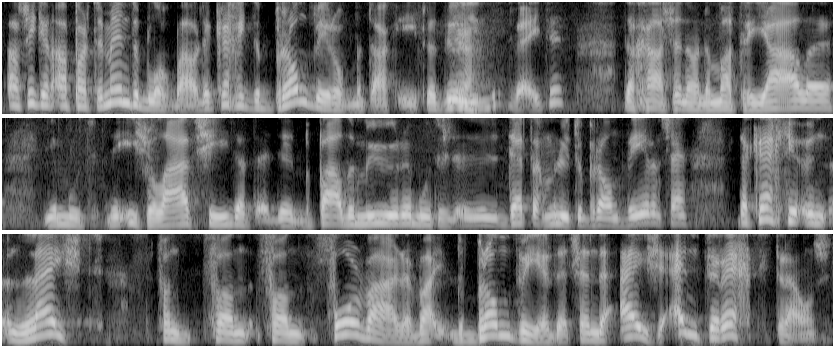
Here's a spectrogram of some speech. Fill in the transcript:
Als ik een appartementenblok bouw, dan krijg ik de brandweer op mijn dak, Yves. Dat wil Ja. je niet weten. Dan gaan ze naar de materialen, je moet de isolatie, dat, de bepaalde muren moeten eh, 30 minuten brandwerend zijn. Dan krijg je een, een lijst van, van, van voorwaarden. Waar, de brandweer, dat zijn de eisen. En terecht trouwens.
